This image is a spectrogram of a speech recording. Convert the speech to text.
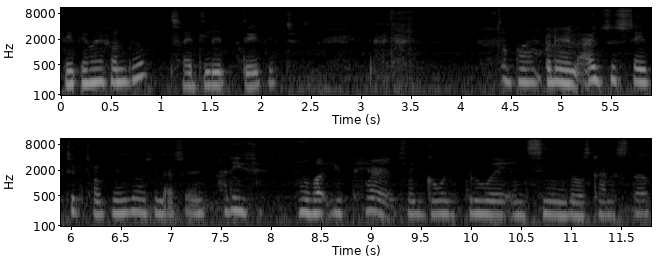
They pay my phone bill, so I deleted three pictures. But But then I just saved TikTok videos, and that's it. how do you feel about your parents like going through it and seeing those kind of stuff?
